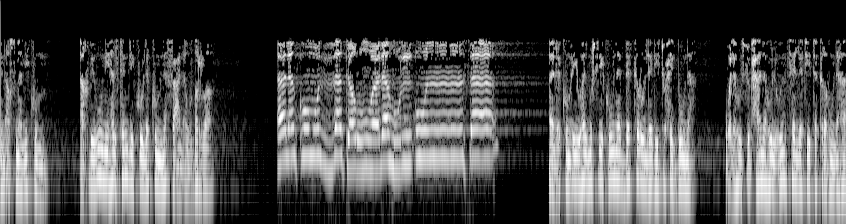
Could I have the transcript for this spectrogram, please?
من أصنامكم؟ أخبروني هل تملك لكم نفعا أو ضرا؟ ألكم الذكر وله الأنثى. ألكم أيها المشركون الذكر الذي تحبونه وله سبحانه الأنثى التي تكرهونها؟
